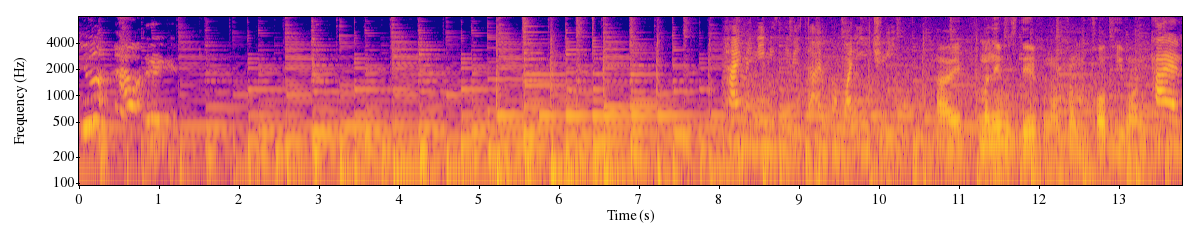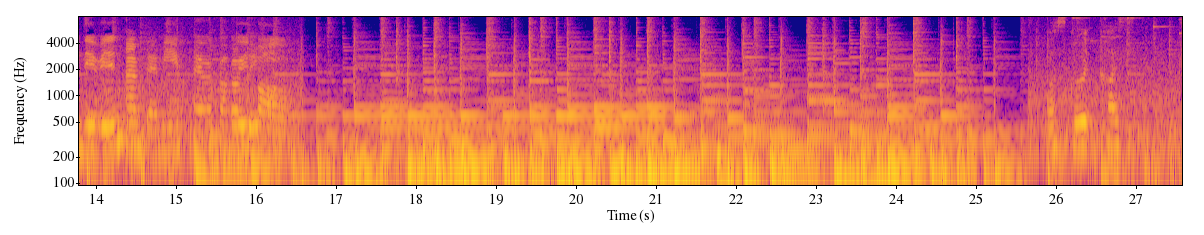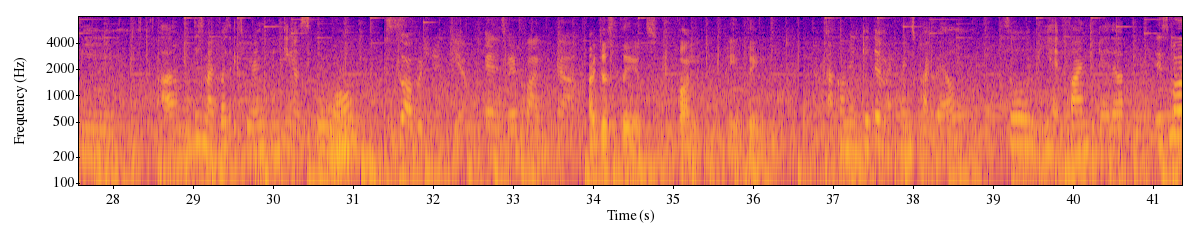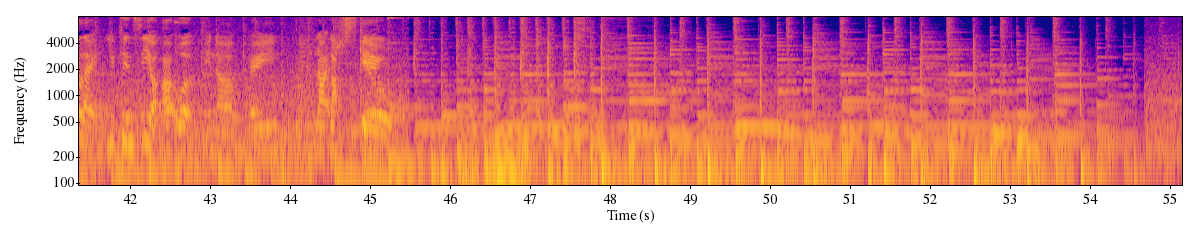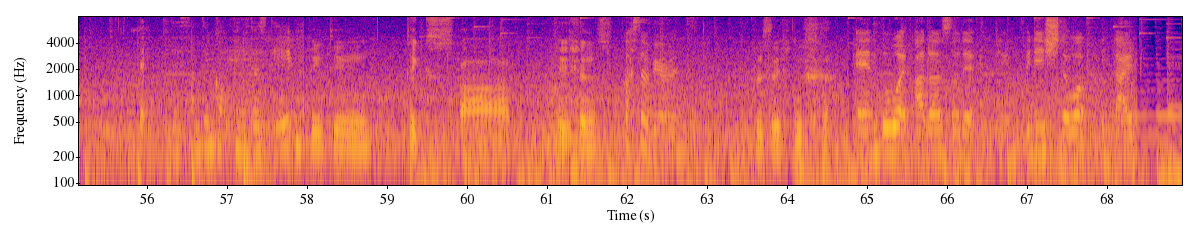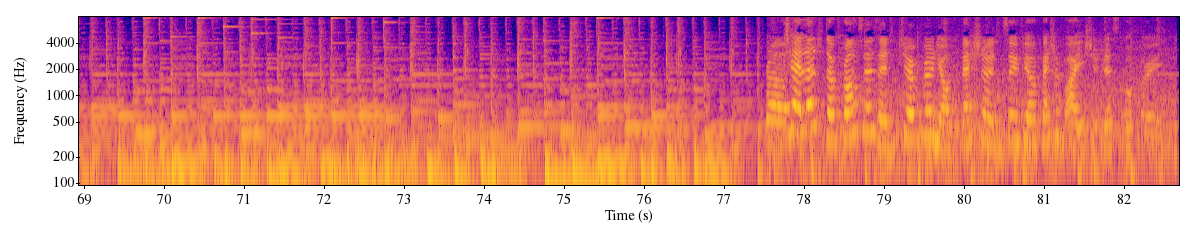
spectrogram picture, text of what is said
You out. Okay, okay. Hi, my name is Nivita. I'm from E 1E3. Hi, my name is Dave and I'm from 41. Hi, I'm David. I'm Femi. I'm from 34. was good because we um, this is my first experience painting a school wall. It's a good opportunity, yeah. and it's very fun. Yeah. I just think it's fun painting. I communicated with my friends quite well, so we had fun together. It's more like you can see your artwork in a very large, scale. That there's something called painter's tape. Painting takes uh, patience, Perseverance. precision. And to work with others so that you can finish the work in time. Challenge the process and champion your passion. So if you have a passion for art, you should just go for it.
